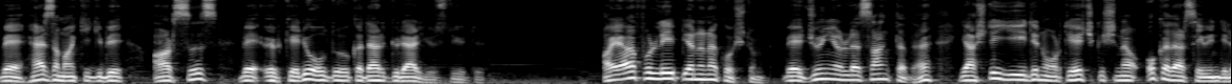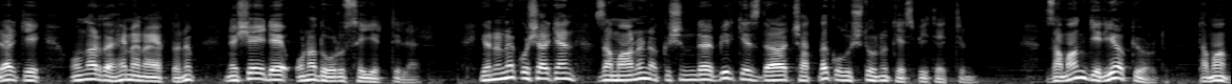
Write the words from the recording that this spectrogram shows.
ve her zamanki gibi arsız ve öfkeli olduğu kadar güler yüzlüydü. Ayağa fırlayıp yanına koştum ve Junior'la Sankta da yaşlı yiğidin ortaya çıkışına o kadar sevindiler ki onlar da hemen ayaklanıp neşeyle ona doğru seyirttiler. Yanına koşarken zamanın akışında bir kez daha çatlak oluştuğunu tespit ettim. Zaman geriye akıyordu. Tamam,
